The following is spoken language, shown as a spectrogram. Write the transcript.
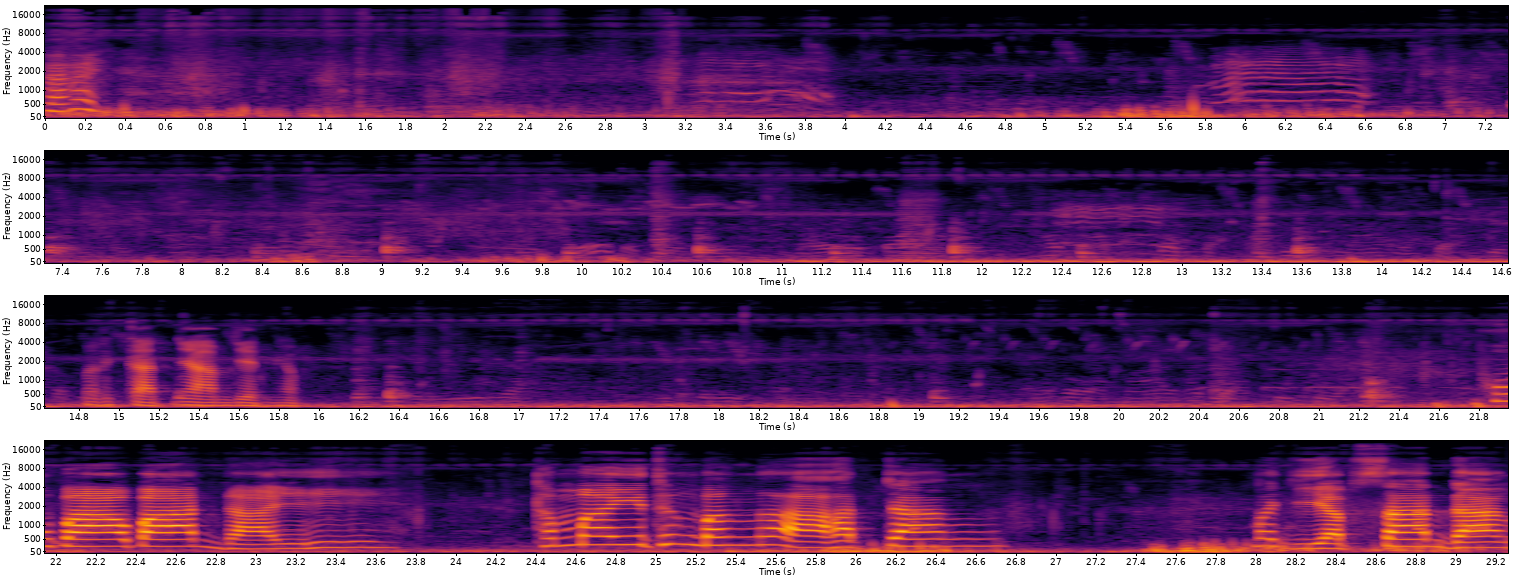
ไปไปไปบรรยากาศยามเย็นครับผู้บ่าวบ้านใด ทำไมถึงบังอาจจัง มาเหยียบซ่านดัง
